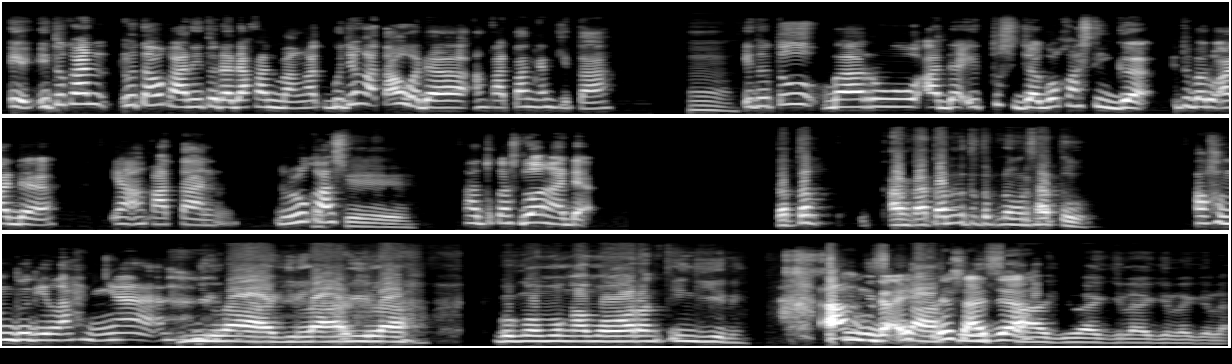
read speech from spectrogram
eh, itu kan lu tahu kan itu dadakan banget. Gue nggak tahu ada angkatan kan kita. Hmm. Itu tuh baru ada itu sejak gue kelas 3. Itu baru ada yang angkatan. Dulu kelas Oke. satu kelas 2 nggak ada. Tetap angkatan lu tetap nomor satu. Alhamdulillahnya. Gila, gila, gila. Gue ngomong sama orang tinggi nih. Ah, enggak, biasa aja. Gila, gila, gila, gila.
